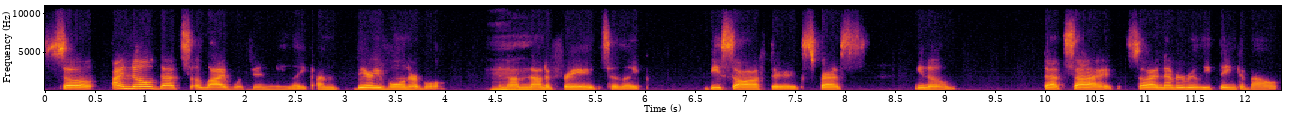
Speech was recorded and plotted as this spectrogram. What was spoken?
So I know that's alive within me. Like I'm very vulnerable and hmm. I'm not afraid to like be soft or express, you know, that side. So I never really think about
